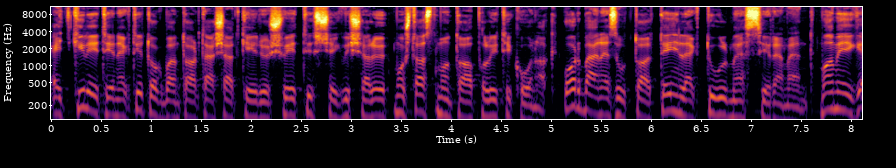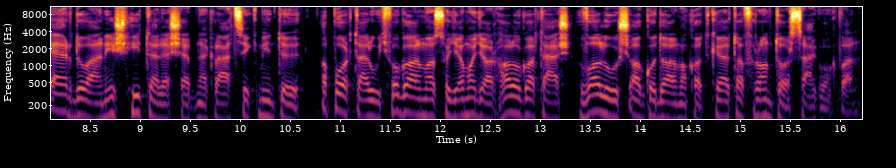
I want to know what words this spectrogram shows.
Egy kilétének titokban tartását kérő svéd tisztségviselő most azt mondta a politikónak. Orbán ezúttal tényleg túl messzire ment. Ma még Erdoğan is hitelesebbnek látszik, mint ő. A portál úgy fogalmaz, hogy a magyar halogatás valós aggodalmakat kelt a frontországokban.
